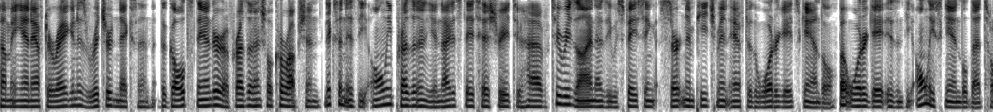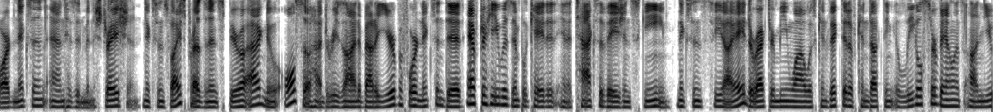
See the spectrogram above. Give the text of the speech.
Coming in after Reagan is Richard Nixon, the gold standard of presidential corruption. Nixon is the only president in United States history to have to resign as he was facing certain impeachment after the Watergate scandal. But Watergate isn't the only scandal that tarred Nixon and his administration. Nixon's vice president, Spiro Agnew, also had to resign about a year before Nixon did after he was implicated in a tax evasion scheme. Nixon's CIA director, meanwhile, was convicted of conducting illegal surveillance on U.S.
